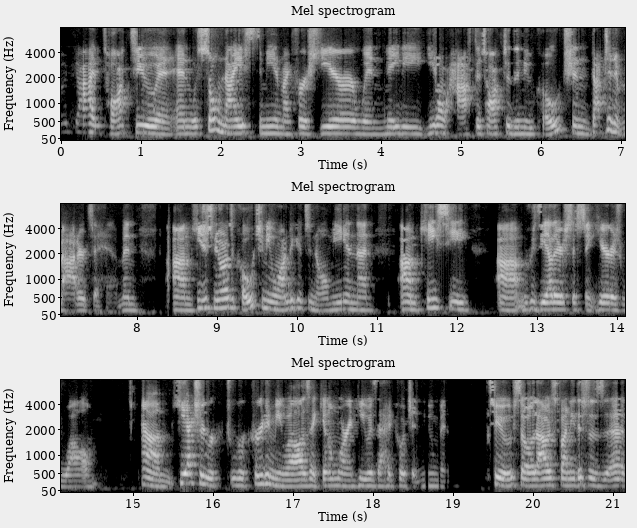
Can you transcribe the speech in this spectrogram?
good guy to talk to and, and was so nice to me in my first year when maybe you don't have to talk to the new coach and that didn't matter to him. And, um, he just knew I was a coach and he wanted to get to know me. And then um, Casey, um, who's the other assistant here as well, um, he actually re- recruited me while I was at Gilmour and he was the head coach at Neumann too. So that was funny. This was uh,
